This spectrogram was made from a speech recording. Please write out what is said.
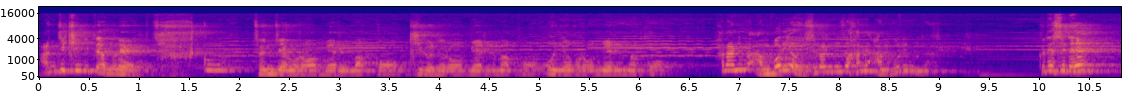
안 지키기 때문에 자꾸 전쟁으로 매를 맞고 기근으로 매를 맞고 온역으로 매를 맞고 하나님은 안 버려요. 이스라엘 민족 하나님 안 버립니다. 그 대신에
